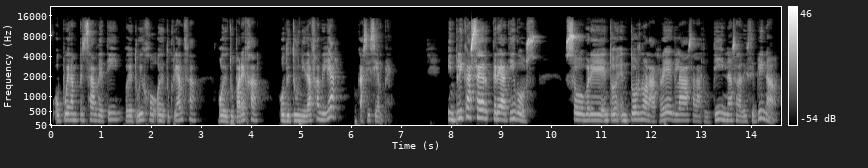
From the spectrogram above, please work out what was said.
o puedan pensar de ti o de tu hijo o de tu crianza o de tu pareja o de tu unidad familiar, casi siempre. Implica ser creativos sobre en, torno a las reglas, a las rutinas, a la disciplina,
